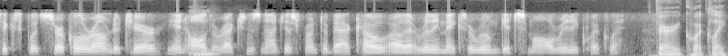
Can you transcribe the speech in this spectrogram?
six foot circle around a chair in all mm-hmm. directions, not just front to back. How, how that really makes a room get small really quickly very quickly.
